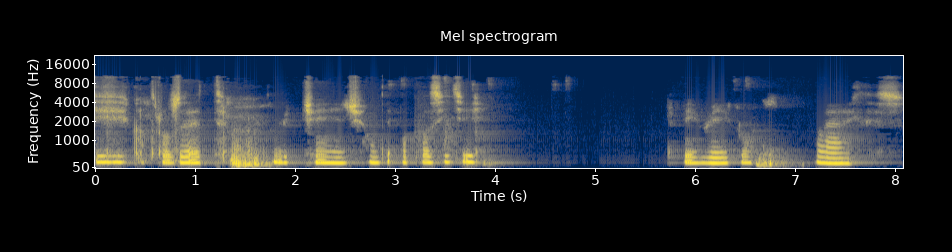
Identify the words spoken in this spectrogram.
key, Control Z, we change on the opacity to be very close, like this,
